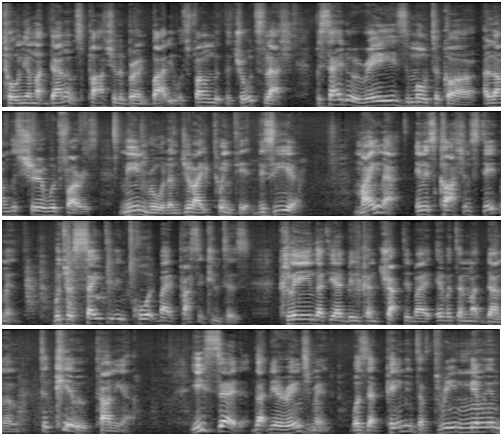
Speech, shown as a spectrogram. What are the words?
Tonia McDonald's partially burnt body was found with the throat slash beside a raised motor car along the Sherwood Forest main road on July 20th this year. Minot, in his caution statement, which was cited in court by prosecutors, claimed that he had been contracted by Everton McDonald to kill Tanya. He said that the arrangement was that payment of $3 million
